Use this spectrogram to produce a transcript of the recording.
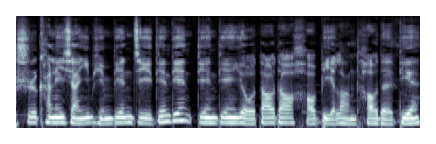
是看理想音频编辑颠颠颠颠又叨叨，好比浪涛的颠。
